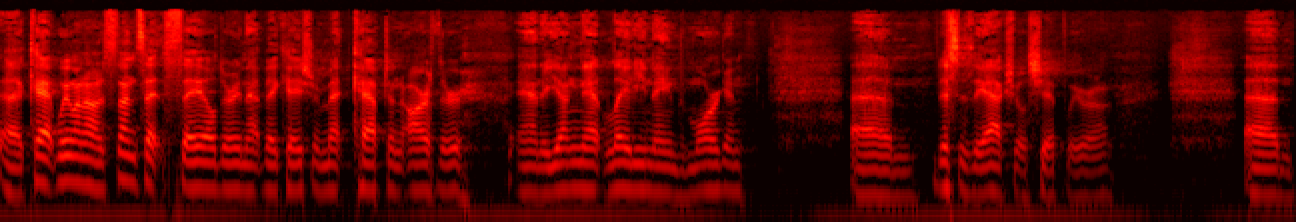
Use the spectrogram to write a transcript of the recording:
a cap, we went on a sunset sail during that vacation. Met Captain Arthur and a young lady named Morgan. Um, this is the actual ship we were on. Um,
